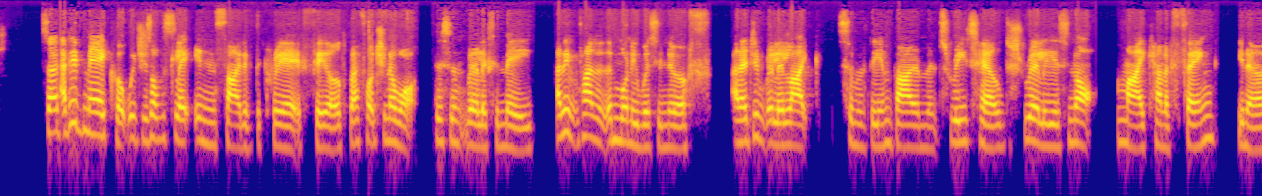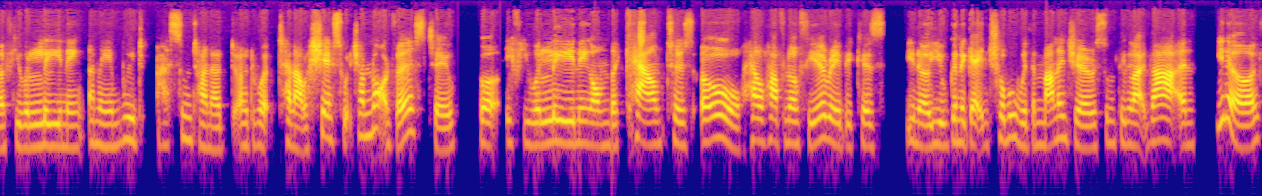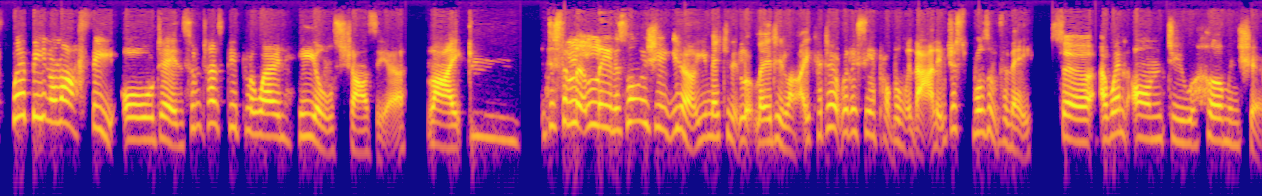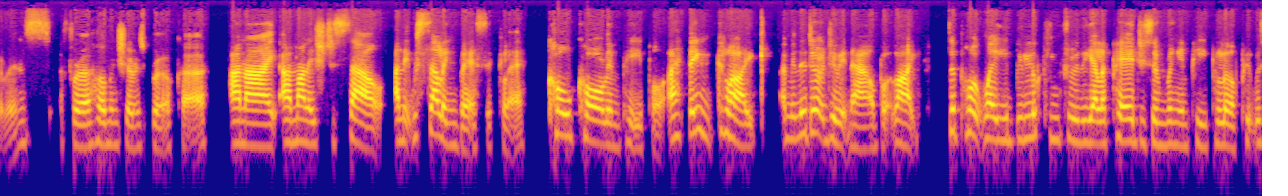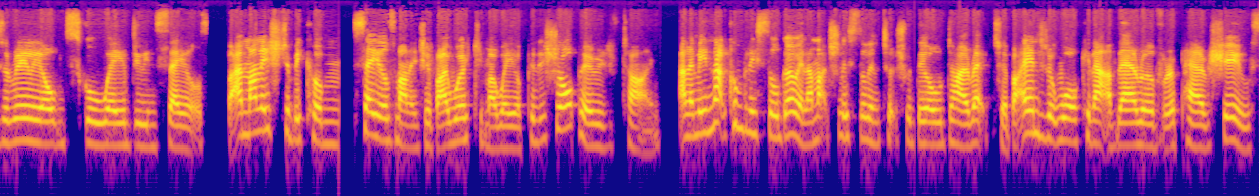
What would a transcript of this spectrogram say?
So I did makeup, which is obviously inside of the creative field, but I thought, you know what, this isn't really for me. I didn't find that the money was enough, and I didn't really like some of the environments. Retail just really is not my kind of thing. You know, if you were leaning, I mean, we'd sometimes I'd, I'd work 10 hour shifts, which I'm not adverse to, but if you were leaning on the counters, oh, hell have no fury because, you know, you're going to get in trouble with the manager or something like that. And, you know, we're being on our feet all day, and sometimes people are wearing heels, Shazia, like mm. just a little lean, as long as you, you know, you're making it look ladylike, I don't really see a problem with that. And it just wasn't for me. So I went on to home insurance for a home insurance broker and I, I managed to sell, and it was selling basically cold calling people. I think like I mean they don't do it now, but like the point where you'd be looking through the yellow pages and ringing people up. It was a really old school way of doing sales. But I managed to become sales manager by working my way up in a short period of time. And I mean, that company's still going. I'm actually still in touch with the old director, but I ended up walking out of there over a pair of shoes.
